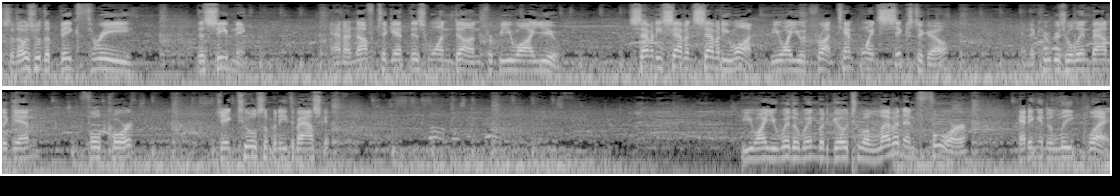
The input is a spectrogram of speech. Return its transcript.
So those were the big three this evening, and enough to get this one done for BYU. 77 71. BYU in front, 10.6 to go. And the Cougars will inbound again, full court. Jake Toolson beneath the basket. BYU with a win would go to 11 and 4 heading into league play.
